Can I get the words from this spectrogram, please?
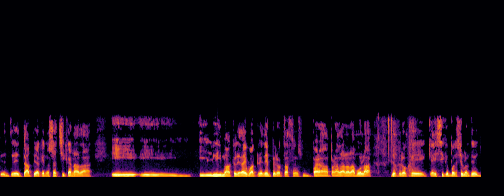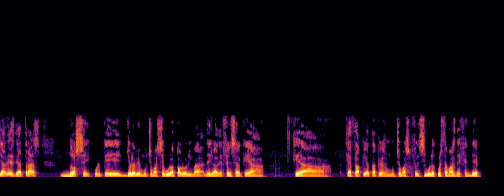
entre Tapia, que no se achica nada, y, Lima, que le da igual que le den pelotazos para, para dar a la bola. Yo creo que, que ahí sí que puede ser un antídoto. Ya desde atrás, no sé, porque yo le veo mucho más seguro a Pablo Lima de la defensa que a, que a, que a Tapia. Tapia es mucho más ofensivo, le cuesta más defender.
